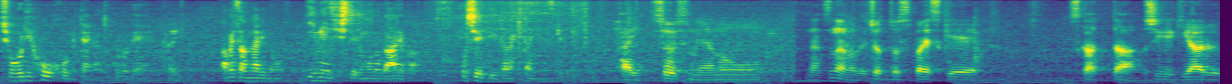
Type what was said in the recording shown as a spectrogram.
調理方法みたいなところではい。安倍さんなりのイメージしているものがあれば教えていただきたいんですけどはい、そうですね、あの夏なのでちょっとスパイス系使った刺激ある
